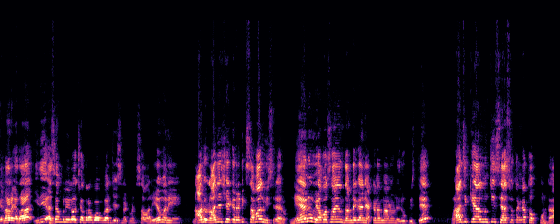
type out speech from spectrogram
విన్నారు కదా? ఇది అసెంబ్లీలో చంద్రబాబు గారు చేసినటువంటి సవాల్. ఏమని? నాడు రాజశేఖర్ రెడ్డికి సవాల్ విసిరారు. నేను వ్యవసాయం దండగాని ఎక్కడన్నానో నిరూపిస్తే రాజకీయాల నుంచి శాశ్వతంగా తప్పుకుంటా?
